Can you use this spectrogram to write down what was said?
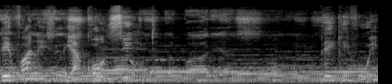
They vanish, they are consumed. They give way.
